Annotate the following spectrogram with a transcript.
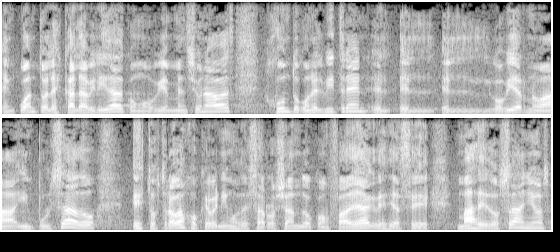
En cuanto a la escalabilidad, como bien mencionabas, junto con el Bitren, el, el, gobierno ha impulsado estos trabajos que venimos desarrollando con FADEAC desde hace más de dos años.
